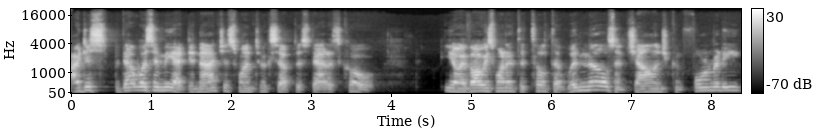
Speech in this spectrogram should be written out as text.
I just, but that wasn't me. I did not just want to accept the status quo. You know, I've always wanted to tilt at windmills and challenge conformity.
